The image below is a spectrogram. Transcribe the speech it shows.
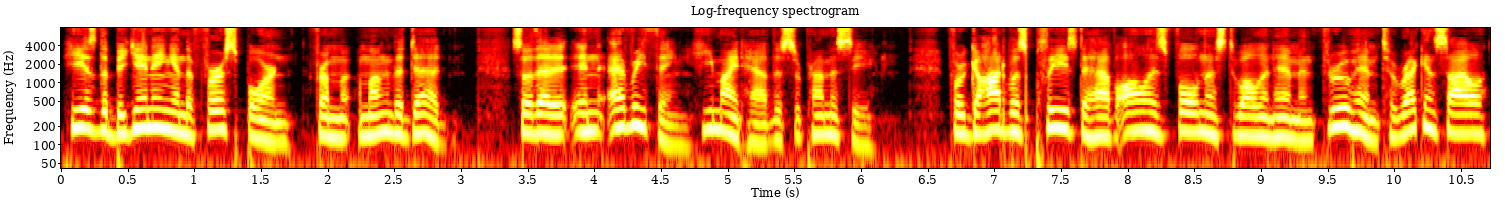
He is the beginning and the firstborn from among the dead, so that in everything he might have the supremacy. For God was pleased to have all his fullness dwell in him, and through him to reconcile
